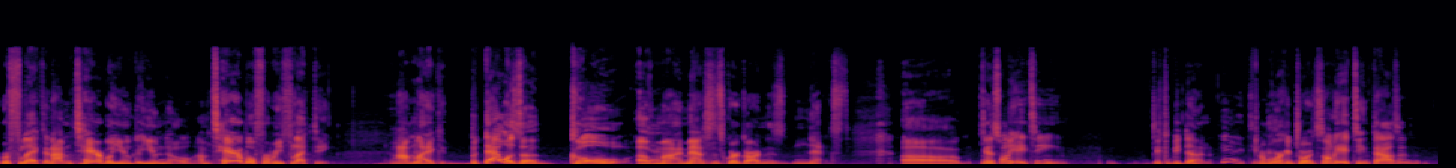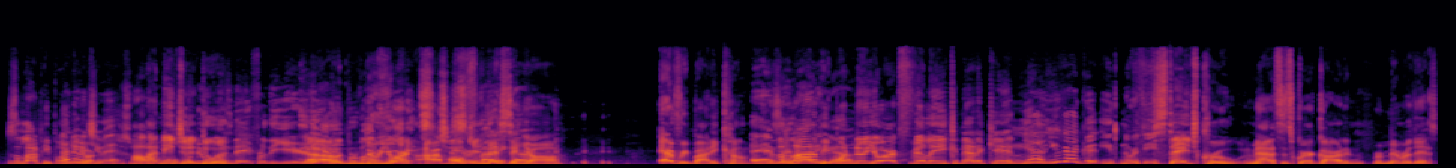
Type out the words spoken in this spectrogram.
reflect. And I'm terrible. You you know, I'm terrible for reflecting. I'm like, but that was a goal of Yeah. mine. Madison Square Garden is next, uh, and it's only 18. It can be done. Yeah, I'm working towards. It's only 18,000. There's a lot of people in I New know York. you meant. Just All I We'll- need you we'll to do do one is for the year. Oh, We'll New York. I'm gonna listen, go. y'all. Everybody come. There's a lot of people go. in New York, Philly, Connecticut. Yeah, you got good Northeast. Stage crew, Madison Square Garden. Remember this.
